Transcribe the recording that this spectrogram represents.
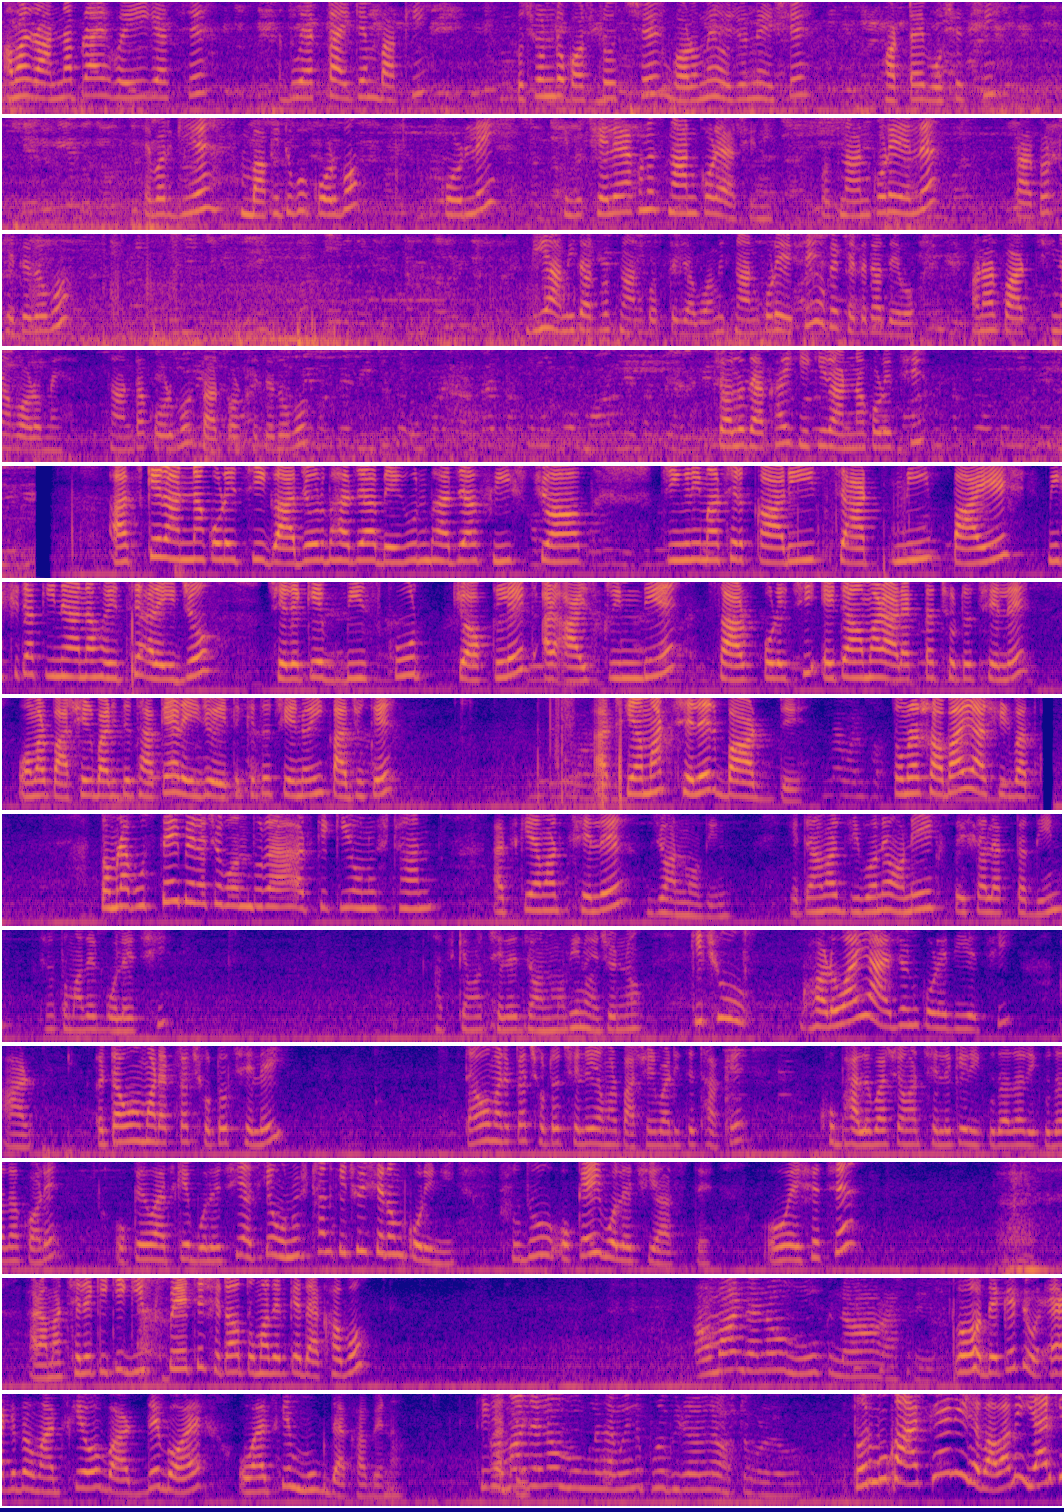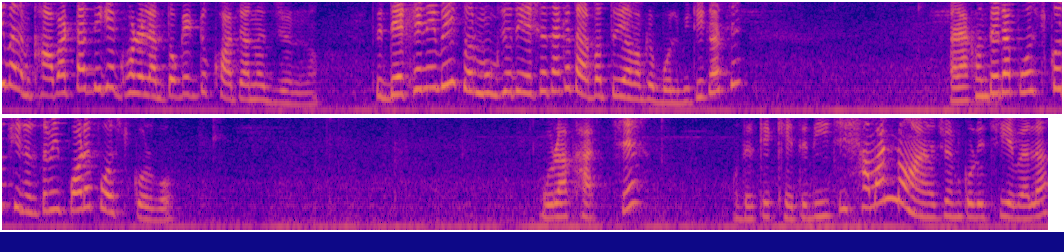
আমার রান্না প্রায় হয়েই গেছে। দু একটা আইটেম বাকি। প্রচণ্ড কষ্ট হচ্ছে গরমে, ওই জন্য এসে ঘরটায় বসেছি। এবার গিয়ে বাকিটুকু করব। করলেই কিন্তু ছেলে এখনও স্নান করে আসেনি। ও স্নান করে এলে তারপর খেতে দেবো। দিয়ে আমি তারপর স্নান করতে যাব। আমি স্নান করে এসেই ওকে খেতেটা দেবো। কারণ আর পারছি না গরমে। স্নানটা করব, তারপর খেতে দেবো। চলো দেখাই কি কি রান্না করেছি। আজকে রান্না করেছি গাজর ভাজা, বেগুন ভাজা ফিশ চপ চিংড়ি মাছের কারি, চাটনি, পায়েস, মিষ্টিটা কিনে আনা হয়েছে। আর এই যে ছেলেকে বিস্কুট, চকলেট আর আইসক্রিম দিয়ে সার্ভ করেছি। এটা আমার আর একটা ছোট ছেলে, ও আমার পাশের বাড়িতে থাকে। আর এই যে এটাকে তো চেনোই কাজুকে। আজকে আমার ছেলের বার্থডে। তোমরা সবাই আশীর্বাদ। তোমরা বুঝতেই পেরেছ বন্ধুরা আজকে কি অনুষ্ঠান? আজকে আমার ছেলের জন্মদিন। এটা আমার জীবনে অনেক স্পেশাল একটা দিন, যেটা তোমাদের বলেছি। আজকে আমার ছেলের জন্মদিন, ওই জন্য কিছু ঘরোয়াই আয়োজন করে দিয়েছি। আর এটাও আমার একটা ছোট ছেলেই। এটাও আমার একটা ছোট ছেলেই আমার পাশের বাড়িতে থাকে। খুব ভালোবাসে আমার ছেলেকে রিকুদাদা রিকুদাদা করে। ওকেও আজকে বলেছি, আজকে অনুষ্ঠান কিছুই সেরম করিনি। শুধু ওকেই বলেছি আসতে। ও এসেছে আর আমার ছেলে কি কি গিফট পেয়েছে সেটাও তোমাদেরকে দেখাবো। আমার যেন মুখ না আসে। ও দেখেছ? একদম আজকে ও বার্থডে বয় ও আজকে মুখ দেখাবে না। ঠিক আছে? আমার যেন মুখ না আমি কিন্তু পুরো ভিডিওটা নষ্ট করে দেবো। তোর মুখ আসেনি রে বাবা আমি ইয়ার কি বললাম খাবারটার দিকে ঘোরালাম তোকে একটু খচানোর জন্য। তুই দেখে নিবি তোর মুখ যদি এসে থাকে তারপর তুই আমাকে বলবি ঠিক আছে? আর এখন তো এটা পোস্ট করছি না তো আমি পরে পোস্ট করব। ওরা খাচ্ছে। ওদেরকে খেতে দিয়েছি। সামান্য আয়োজন করেছি এবেলা।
